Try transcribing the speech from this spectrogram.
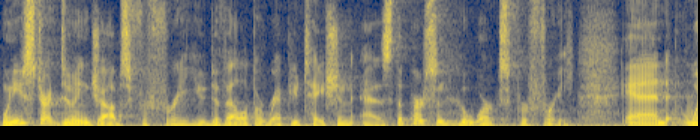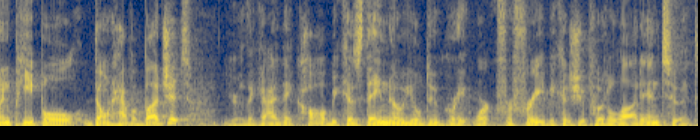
When you start doing jobs for free, you develop a reputation as the person who works for free. And when people don't have a budget, you're the guy they call because they know you'll do great work for free because you put a lot into it.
